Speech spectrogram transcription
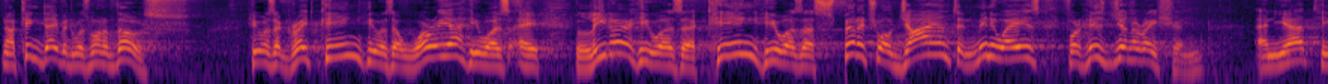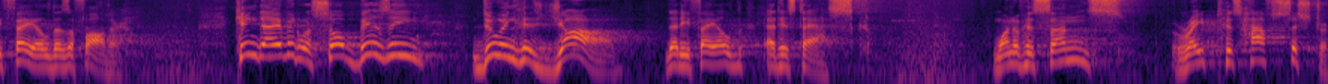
Now, King David was one of those. He was a great king, he was a warrior, he was a leader, he was a king, he was a spiritual giant in many ways for his generation, and yet he failed as a father. King David was so busy doing his job that he failed at his task. One of his sons raped his half sister.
